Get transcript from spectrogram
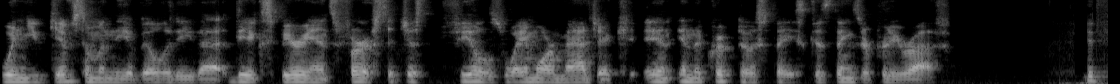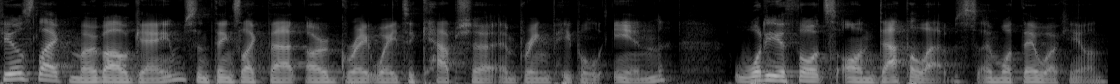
when you give someone the ability that the experience first, it just feels way more magic in, in the crypto space because things are pretty rough. It feels like mobile games and things like that are a great way to capture and bring people in. What are your thoughts on Dapper Labs and what they're working on?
